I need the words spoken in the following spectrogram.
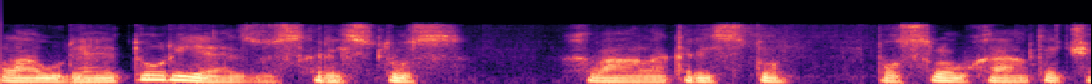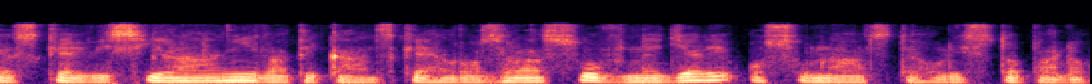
Laudetur Jezus Christus. Chvála Kristu. Posloucháte české vysílání Vatikánského rozhlasu v neděli 18. listopadu.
